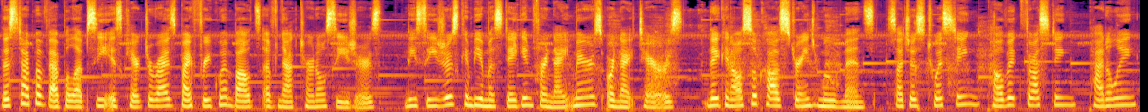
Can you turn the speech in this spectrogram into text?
This type of epilepsy is characterized by frequent bouts of nocturnal seizures. These seizures can be mistaken for nightmares or night terrors. They can also cause strange movements, such as twisting, pelvic thrusting, pedaling,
